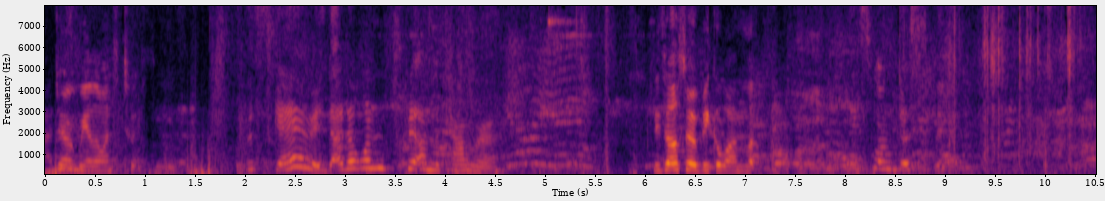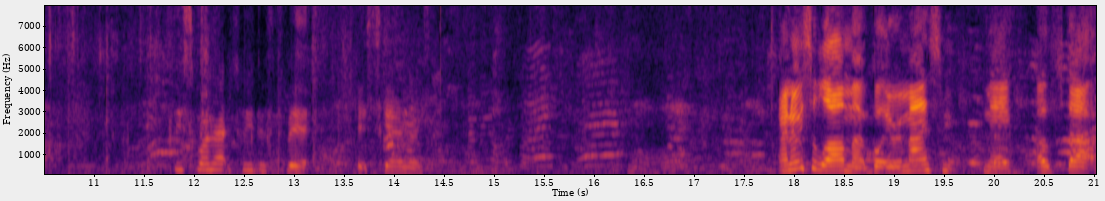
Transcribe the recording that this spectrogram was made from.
I don't really want to touch these. Scary. I don't want to spit on the camera. There's also a bigger one, look. This one does spit. This one actually does spit. It's scary. I know it's a llama, but it reminds me of that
